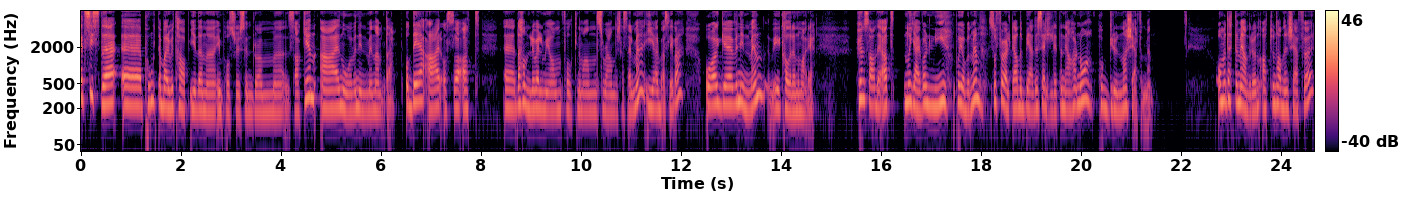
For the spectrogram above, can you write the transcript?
Et siste eh, punkt jeg bare vil ta opp i denne imposter syndrome-saken, er noe venninnen min nevnte. Og det er også at eh, det handler jo veldig mye om folkene man surrounder seg selv med i arbeidslivet. Og eh, venninnen min, vi kaller henne Mari, hun sa det at når jeg var ny på jobben min, så følte jeg hadde bedre selvtillit enn jeg har nå, pga. sjefen min. Og med dette mener hun at hun hadde en sjef før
